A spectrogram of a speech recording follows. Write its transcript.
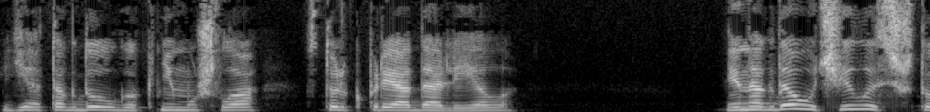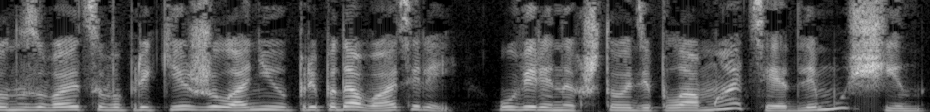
Я так долго к нему шла, столько преодолела. Иногда училась, что называется, вопреки желанию преподавателей, уверенных, что дипломатия для мужчин.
